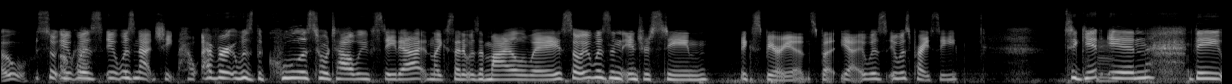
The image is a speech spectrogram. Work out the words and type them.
oh. so Okay. it was it was not cheap. However, it was the coolest hotel we've stayed at, and like I said, it was a mile away. So it was an interesting experience. But yeah, it was it was pricey. To get Mhm. in, they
